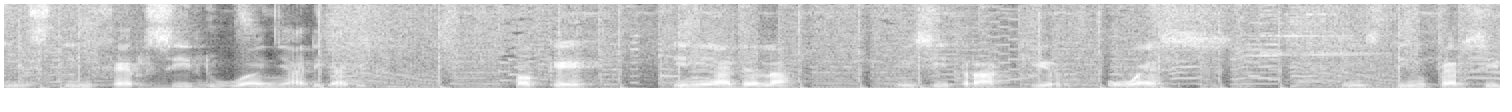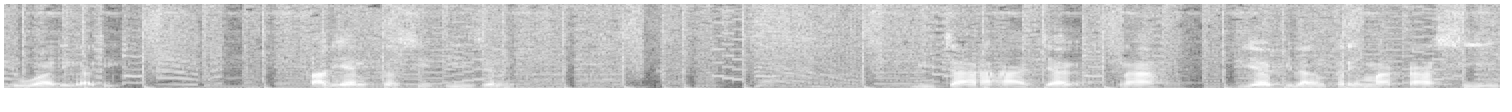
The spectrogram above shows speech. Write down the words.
insting versi 2 nya adik-adik. Oke ini adalah misi terakhir West insting versi 2 adik-adik. Kalian ke citizen bicara aja. Nah dia bilang terima kasih.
